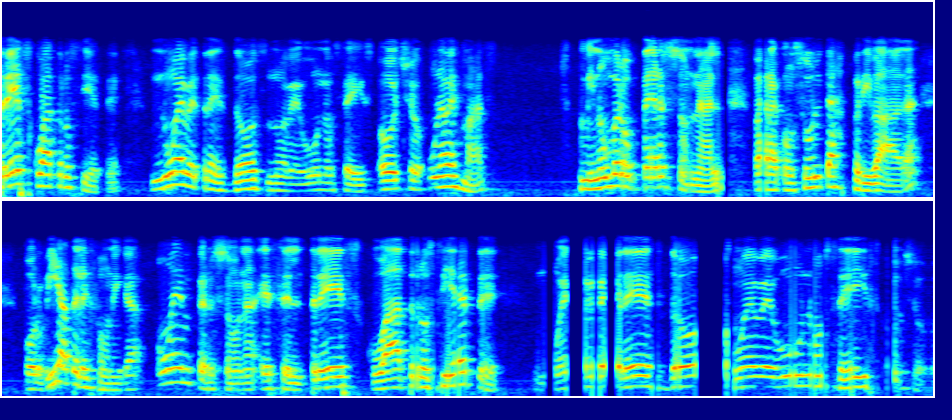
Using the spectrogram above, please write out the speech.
347-932-9168. Una vez más, mi número personal para consultas privadas por vía telefónica o en persona es el 347 932 9168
